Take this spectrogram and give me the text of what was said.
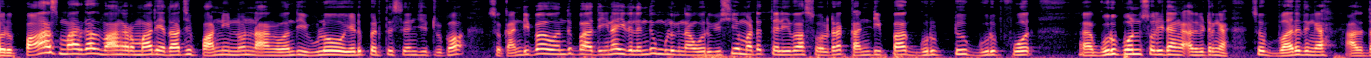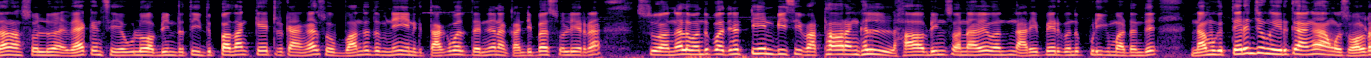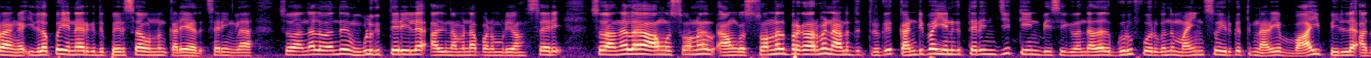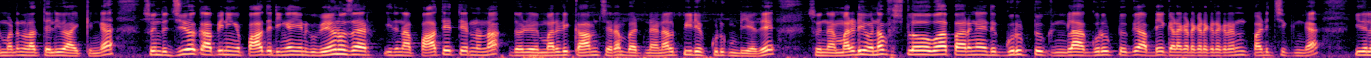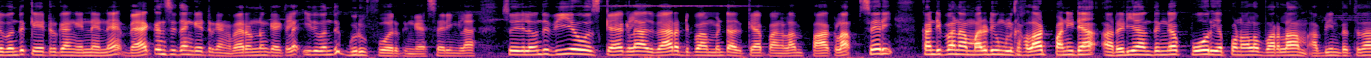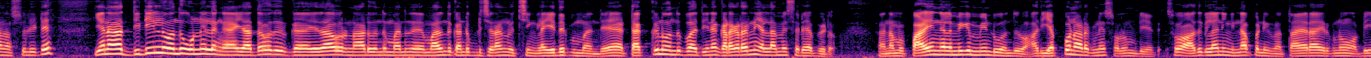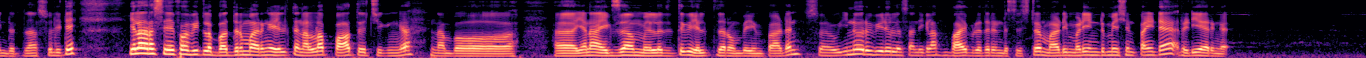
ஒரு பாஸ் மார்க்காவது வாங்குற மாதிரி ஏதாச்சும் பண்ணிடணும்னு நாங்கள் வந்து இவ்வளோ எடுப்பெடுத்து செஞ்சிட்ருக்கோம். ஸோ கண்டிப்பாக வந்து பார்த்தீங்கன்னா இதுலேருந்து உங்களுக்கு நான் ஒரு விஷயம் மட்டும் தெளிவாக சொல்கிறேன் கண்டிப்பாக group two group four group ஒன்று சொல்லிட்டாங்க. அதை விட்டுருங்க. ஸோ வருதுங்க. அதுதான் நான் சொல்லுவேன். வேகன்சி எவ்வளோ அப்படின்றது இது இப்போ தான் கேட்டிருக்காங்க. ஸோ வந்ததுமே எனக்கு தகவல் தெரிஞ்சால் நான் கண்டிப்பாக சொல்லிடுறேன். ஸோ அதனால் வந்து பார்த்திங்கன்னா டிஎன்பிசி வட்டாரங்கள் அப்படின்னு சொன்னாவே வந்து நிறைய பேருக்கு வந்து பிடிக்க மாட்டேங்குது நமக்கு தெரிஞ்சவங்க இருக்காங்க. அவங்க சொல்கிறாங்க இதில் போய் என்ன இருக்குது? பெருசாக ஒன்றும் கிடையாது. சரிங்களா? ஸோ அதனால் வந்து உங்களுக்கு தெரியல. அதுக்கு நம்ம என்ன பண்ண முடியும்? சரி. ஸோ அதனால் அவங்க சொன்ன அவங்க சொன்னது பிரகாரமே நடந்துகிட்ருக்கு கண்டிப்பாக எனக்கு தெரிஞ்சு டிஎன்பிசிக்கு வந்து அதாவது குரூப் ஃபோருக்கு வந்து மைண்ட்ஸும் இருக்கிறதுக்கு நிறைய வாய்ப்பு வாய்ப்பு இல்லை. அது மட்டும் நல்லா தெளிவாகிக்குங்க ஸோ இந்த ஜியோ காப்பி நீங்கள் பார்த்துட்டீங்க. எனக்கு வேணும் சார் இது நான் பார்த்தே தெரியணும்னா மறுபடியும் காமிச்சிடறேன். பட் என்னால் பிடிஎஃப் கொடுக்க முடியாது. ஸோ இந்த மறுபடியும் ஒன்றா ஸ்லோவாக பாருங்கள் இது குரூப் டூக்குங்களா குரூப் டூக்கு அப்படியே கட கட கட கட கடன்னு படிச்சுக்குங்க. இதில் வந்து கேட்டிருக்காங்க என்னென்ன. வேகன்சி தான் கேட்டிருக்காங்க. வேறு ஒன்றும் கேட்கல இது வந்து குரூப் ஃபோருக்குங்க சரிங்களா? ஸோ இதில் வந்து விஓஸ் கேட்கல அது வேறு டிபார்ட்மெண்ட் அது கேட்பாங்களான்னு பார்க்கலாம். சரி. கண்டிப்பாக நான் மறுபடியும் உங்களுக்கு அலாட் பண்ணிட்டேன். ரெடியாக இருந்துங்க. போர் எப்போனாலும் வரலாம் அப்படின்றத தான் நான் சொல்லிவிட்டு ஏன்னா திடீர்னு வந்து ஒன்று ஒன்றும் இல்லைங்க. ஏதாவது இருக்க ஏதாவது ஒரு நாடு வந்து மருந்து மருந்து கண்டுபிடிச்சாரான்னு வச்சிங்களேன் எதிர்ப்பு மருந்து. டக்குன்னு வந்து பார்த்தீங்கன்னா கடகடன்னு எல்லாமே சரியாக போயிடும். நம்ம பழைய நிலைமைக்கு மீண்டு வந்துடும் அது எப்போ நடக்குன்னே சொல்ல முடியாது. ஸோ அதுக்கெல்லாம் நீங்கள் என்ன பண்ணிக்கணும்? தயாராக இருக்கணும் அப்படின்றது தான் சொல்லிவிட்டு எல்லாரும் சேஃபாக வீட்டில் பத்திரமா இருங்க. ஹெல்த்தை நல்லா பார்த்து வச்சுக்கோங்க. நம்ம ஏன்னா எக்ஸாம் எழுதுறதுக்கு ஹெல்த் தான் ரொம்ப இம்பார்ட்டன்ட் ஸோ இன்னொரு வீடியோவில் சந்திக்கலாம். பாய் பிரதர் அண்ட் சிஸ்டர் மறுபடியும் மறுபடியும் இன்டிமேஷன் பண்ணிட்டேன். ரெடியாக இருங்க.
